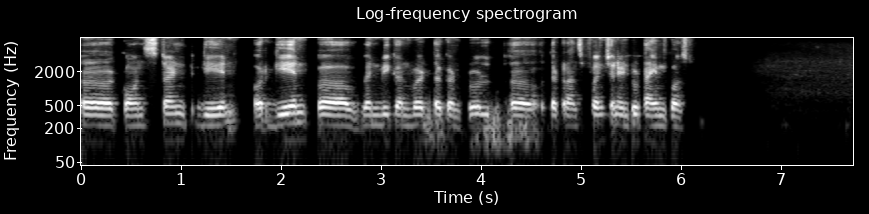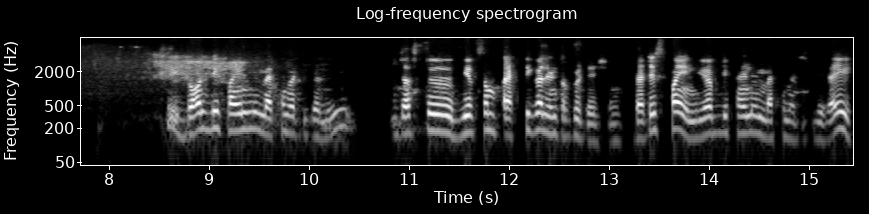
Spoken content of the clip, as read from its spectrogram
uh, constant gain or gain uh, when we convert the control, uh, the transfer function into time constant. See, don't define me mathematically. Just uh, give some practical interpretation. That is fine. You have defined me mathematically, right?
